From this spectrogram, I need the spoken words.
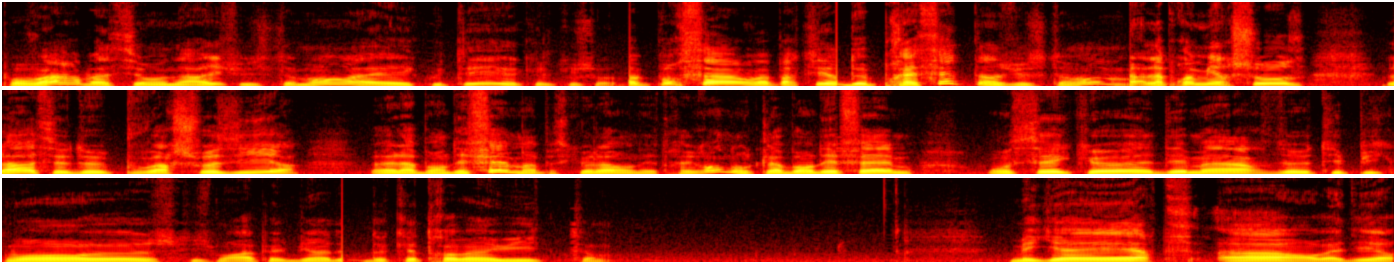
pour voir bah, si on arrive justement à écouter quelque chose. Pour ça, on va partir de preset hein, justement. la première chose là, c'est de pouvoir choisir la bande FM, parce que là on est très grand. Donc la bande FM, on sait qu'elle démarre de typiquement, si je me rappelle bien, de 88 mégahertz à, on va dire,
